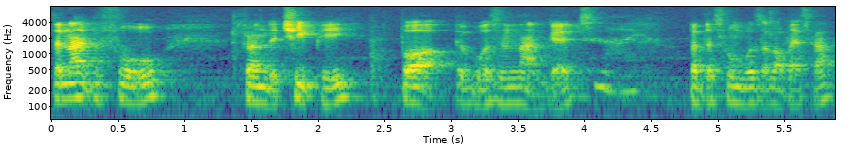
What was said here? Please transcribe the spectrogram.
the night before from the cheapie, but it wasn't that good. No. But this one was a lot better.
